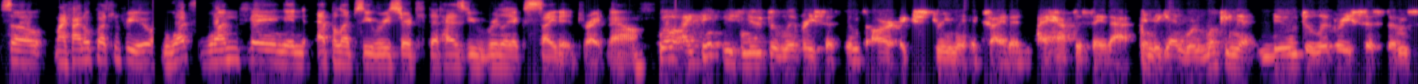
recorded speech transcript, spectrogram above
So, my final question for you What's one thing in epilepsy research that has you really excited right now? Well, I think these new delivery systems are extremely excited. I have to say that. And again, we're looking at new delivery systems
